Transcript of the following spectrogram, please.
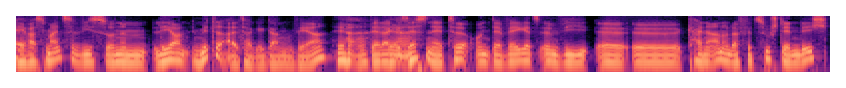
ey, was meinst du, wie es so einem Leon im Mittelalter gegangen wäre, Ja, der da ja. gesessen hätte und der wäre jetzt irgendwie äh, äh, keine Ahnung dafür zuständig,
